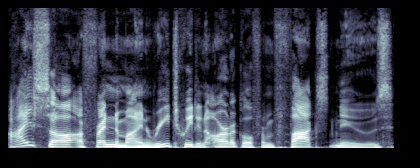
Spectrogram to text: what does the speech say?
I saw a friend of mine retweet an article from Fox News,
